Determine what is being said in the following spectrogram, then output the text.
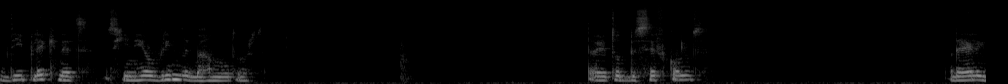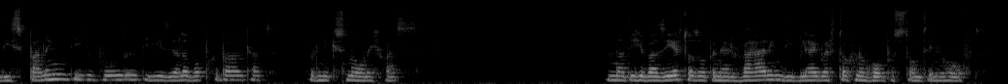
op die plek net misschien heel vriendelijk behandeld wordt. Dat je tot besef komt dat eigenlijk die spanning die je voelde, die je zelf opgebouwd had, voor niks nodig was. Omdat die gebaseerd was op een ervaring die blijkbaar toch nog open stond in je hoofd.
